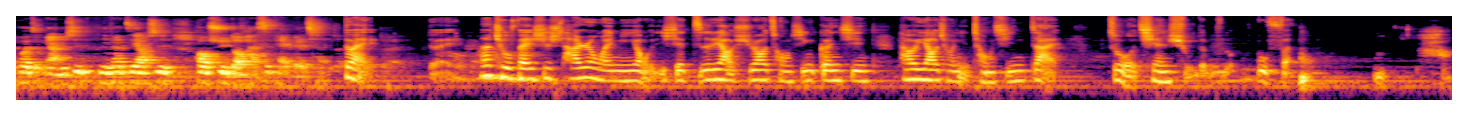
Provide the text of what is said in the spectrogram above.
不会怎么样，就是你那资料是后续都还是可以被承认。对对对，那除非是他认为你有一些资料需要重新更新，他会要求你重新再做签署的部部分。嗯，好。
